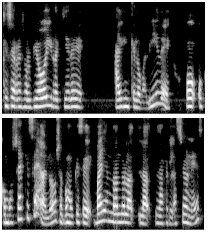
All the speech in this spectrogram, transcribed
que se resolvió y requiere alguien que lo valide. O, como sea que sea, ¿no? O sea, como que se vayan dando las relaciones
